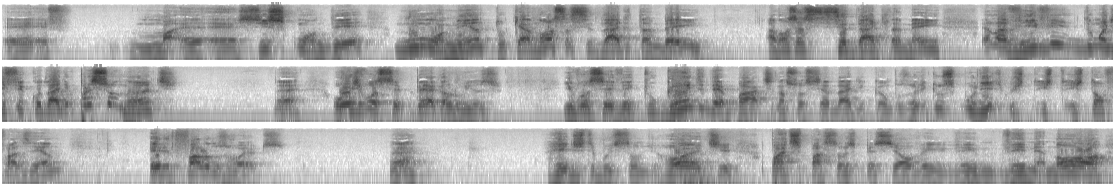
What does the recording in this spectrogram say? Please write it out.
é, é, é, é, se esconder no momento que a nossa cidade também, a nossa cidade também, ela vive de uma dificuldade impressionante. Né? Hoje você pega, Luiz, e você vê que o grande debate na sociedade de Campos hoje, que os políticos est estão fazendo, ele fala dos royalties. Né? Redistribuição de royalties, participação especial veio, veio, veio menor,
